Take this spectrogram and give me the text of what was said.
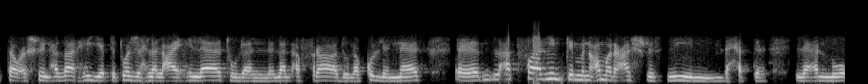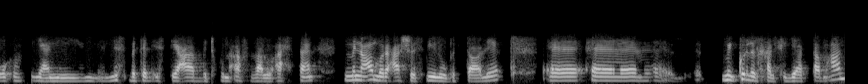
26 اذار هي بتتوجه للعائلات وللافراد ولكل الناس. آه الأطفال يمكن من عمر 10 سنين لحتى لأنه يعني نسبة الاستيعاب بتكون أفضل وأحسن من عمر 10 سنين وبالطالع من كل الخلفيات طبعا.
